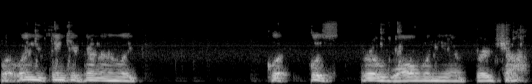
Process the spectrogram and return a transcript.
But when you think you're gonna like go, through a wall when you have bird shot.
